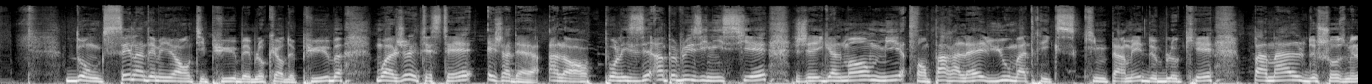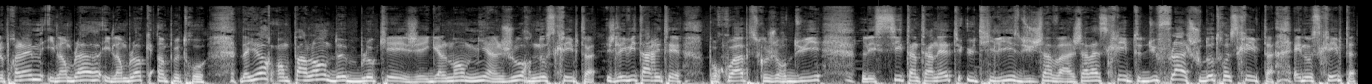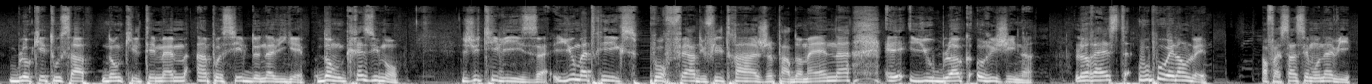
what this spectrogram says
Donc c'est l'un des meilleurs anti-pub et bloqueurs de pub. Moi je l'ai testé et j'adhère. Alors pour les un peu plus initiés, j'ai également mis en parallèle uMatrix qui me permet de bloquer pas mal de choses. Mais le problème, il en, bloque un peu trop. D'ailleurs, en parlant de bloquer, j'ai également mis un jour NoScript. Je l'ai vite arrêté. Pourquoi? Parce qu'aujourd'hui, les sites internet utilisent du Java, JavaScript, du Flash ou d'autres scripts. Et NoScript bloquait tout ça. Donc il était même impossible de naviguer. Donc résumons. J'utilise uMatrix pour faire du filtrage par domaine et uBlock Origin. Le reste, vous pouvez l'enlever. Enfin, ça, c'est mon avis.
